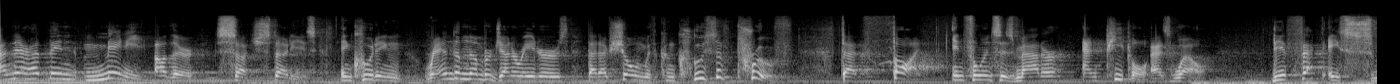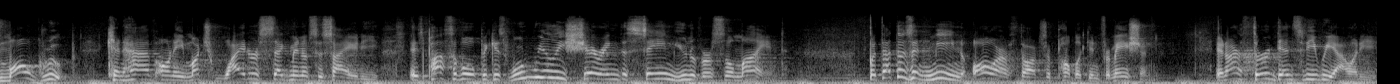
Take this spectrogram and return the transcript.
And there have been many other such studies, including random number generators that have shown with conclusive proof that thought influences matter and people as well. The effect a small group can have on a much wider segment of society is possible because we're really sharing the same universal mind. But that doesn't mean all our thoughts are public information. In our third density reality,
